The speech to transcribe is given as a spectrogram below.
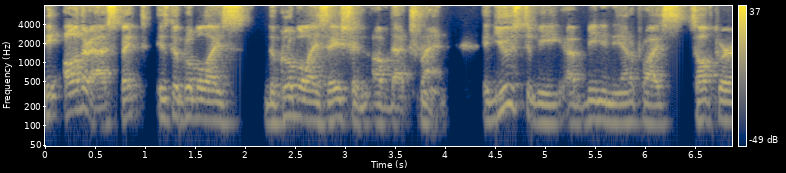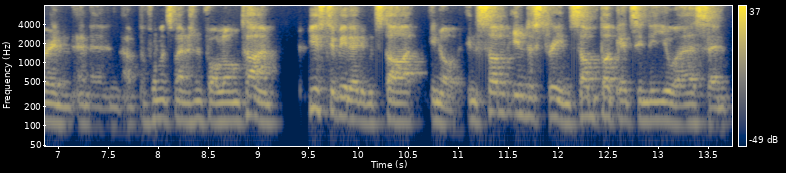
The other aspect is the globalize, the globalization of that trend. It used to be, I've been in the enterprise software and, and, and uh, performance management for a long time. Used to be that it would start, you know, in some industry, in some buckets in the US and,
